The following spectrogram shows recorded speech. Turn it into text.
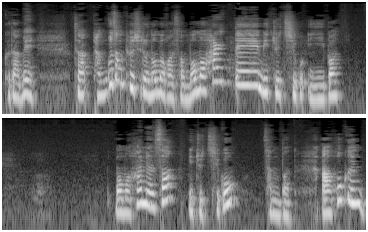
그 다음에 자 당구장 표시로 넘어가서 뭐뭐 할 때 밑줄 치고 2번. 뭐뭐 하면서 밑줄 치고 3번. 아 혹은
